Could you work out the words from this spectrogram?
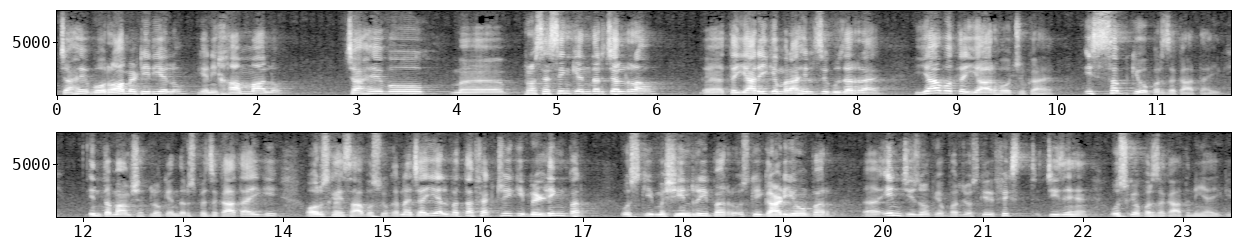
چاہے وہ را میٹیریل ہو یعنی خام مال ہو، چاہے وہ پروسیسنگ کے اندر چل رہا ہو تیاری کے مراحل سے گزر رہا ہے، یا وہ تیار ہو چکا ہے، اس سب کے اوپر زکوٰۃ آئے گی۔ ان تمام شکلوں کے اندر اس پہ زکوٰۃ آئے گی اور اس کا حساب اس کو کرنا چاہیے۔ البتہ فیکٹری کی بلڈنگ پر، اس کی مشینری پر، اس کی گاڑیوں پر ان چیزوں کے اوپر جو اس کی فکسڈ چیزیں ہیں، اس کے اوپر زکوٰۃ نہیں آئے گی۔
